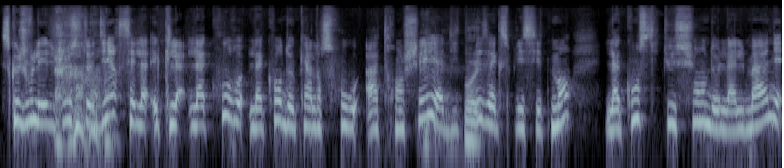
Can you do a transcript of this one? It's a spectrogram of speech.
Ce que je voulais juste dire, c'est que la Cour de Karlsruhe a tranché et a dit très explicitement la constitution de l'Allemagne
